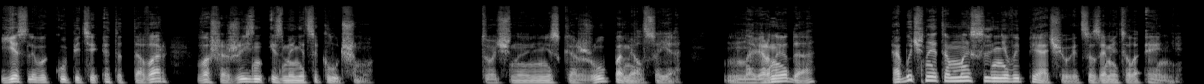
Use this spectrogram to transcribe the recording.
если вы купите этот товар, ваша жизнь изменится к лучшему». «Точно не скажу», — помялся я. «Наверное, да». «Обычно эта мысль не выпячивается», — заметила Энни.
